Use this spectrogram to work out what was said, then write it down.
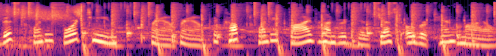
This 2014 Ram Ram Pickup 2500 has just over 10 miles.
